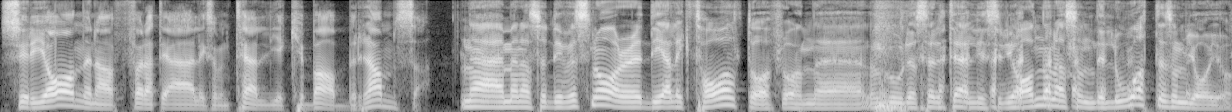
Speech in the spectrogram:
syrianerna för att det är liksom en Tälje kebab-ramsa. Nej men alltså det är väl snarare dialektalt då från eh, de goda Södertäljesyrianerna som det låter som jojo.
